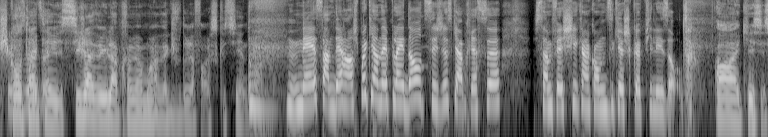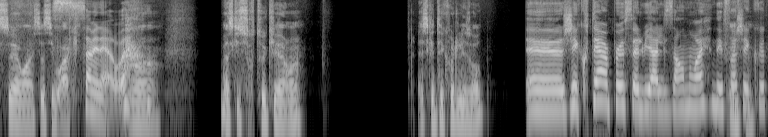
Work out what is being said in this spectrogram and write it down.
Je suis content que si j'avais eu la première mois avec, je voudrais faire ce que tu viens de faire. Mais ça me dérange pas qu'il y en ait plein d'autres. C'est juste qu'après ça, ça me fait chier quand on me dit que je copie les autres. ah, ok, c'est ça, ouais, ça c'est wack. Ça m'énerve. Ouais. Parce que surtout que. ouais. Est-ce que tu écoutes les autres? Euh, J'écoutais un peu celui à Lisande, ouais. Des fois, Mhm. j'écoute.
